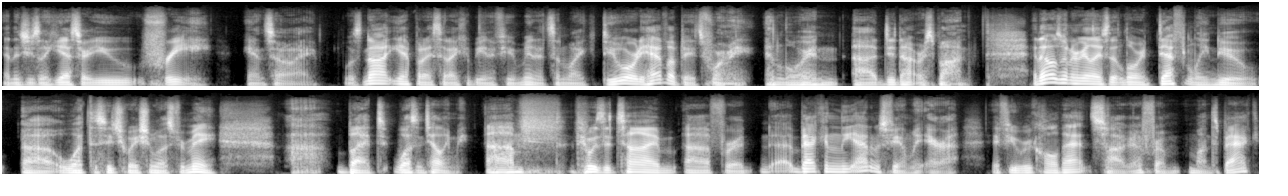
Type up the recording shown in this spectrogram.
And then she's like, yes, are you free? And so I was not yet, but I said I could be in a few minutes. And I'm like, do you already have updates for me? And Lauren uh, did not respond. And that was when I realized that Lauren definitely knew uh, what the situation was for me, uh, but wasn't telling me. Um, there was a time uh, for a, back in the Addams Family era, if you recall that saga from months back,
